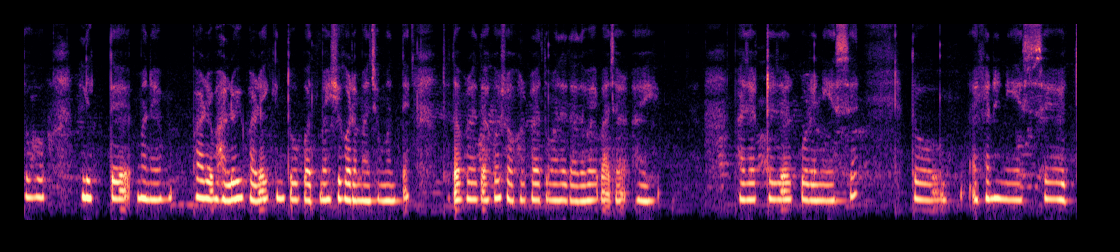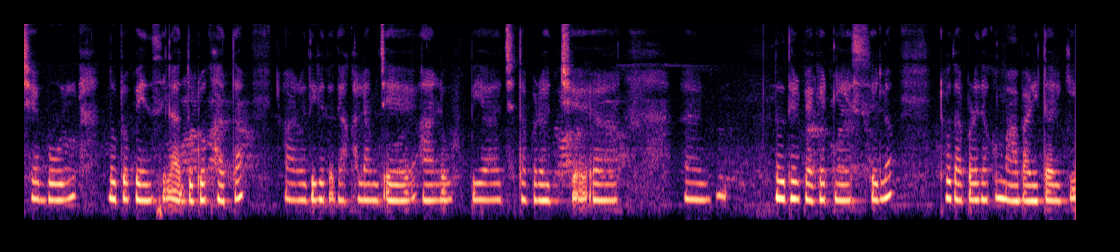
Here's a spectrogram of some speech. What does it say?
তো লিখতে মানে পারে, ভালোই পারে, কিন্তু বদমাইশি করে মাঝে মধ্যে। তো তারপরে দেখো, সকালবেলা তোমাদের দাদাভাই বাজার, এই বাজার টাজার করে নিয়ে এসছে। তো এখানে নিয়ে এসছে হচ্ছে বই, দুটো পেন্সিল আর দুটো খাতা। আর ওদিকে তো দেখালাম যে আলু, পেঁয়াজ, তারপরে হচ্ছে দুধের প্যাকেট নিয়ে এসেছিল। তো তারপরে দেখো মা বাড়িতে আর কি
